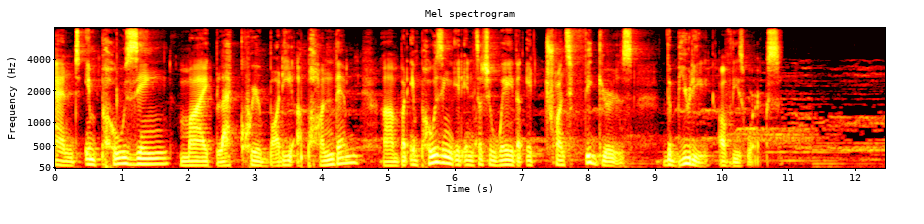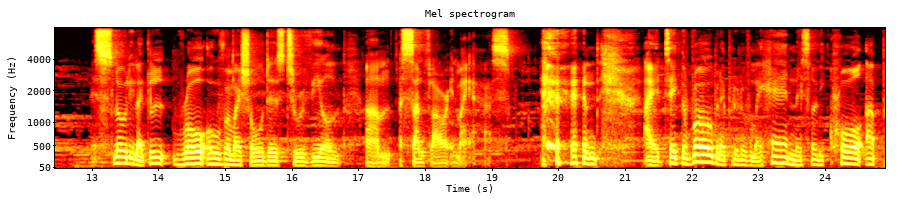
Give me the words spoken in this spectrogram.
and imposing my black queer body upon them, um, but imposing it in such a way that it transfigures the beauty of these works. I slowly like l- roll over my shoulders to reveal um, a sunflower in my ass. and I take the robe and I put it over my head and I slowly crawl up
